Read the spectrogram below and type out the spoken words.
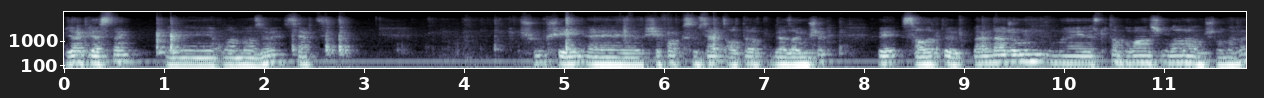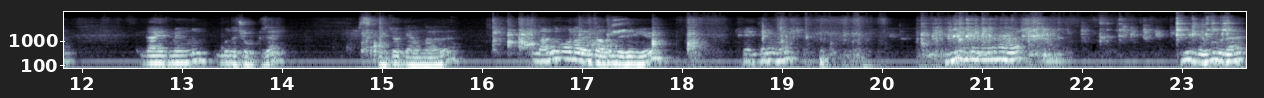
güzel plastikten e, yapılan malzeme. Sert. Şu şeyin e, şeffaf kısmı sert, alt taraf biraz daha yumuşak ve sağlıklı. Ben daha önce bunun e, su tutan papağanı için olanı almıştım onlardan. Gayet memnunum. Bu da çok güzel. Sıkıntı yok yani onlarda da. Bunlardan 10 adet aldım dediğim gibi. Tüneklerim var. Bir de burada ne var? Bir de burada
